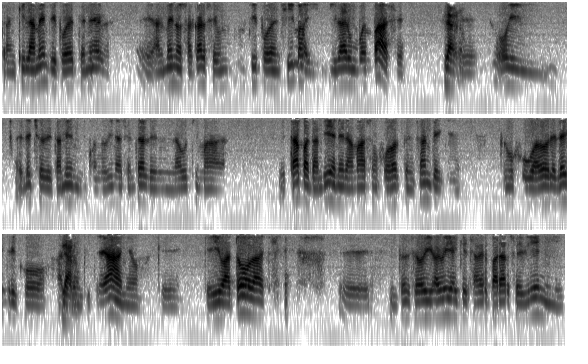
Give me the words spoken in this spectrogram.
tranquilamente y poder tener, al menos sacarse un, tipo de encima y, y, dar un buen pase. Claro hoy el hecho de también cuando vine a Central en la última etapa también era más un jugador pensante que, un jugador eléctrico a los 23 años, que, que iba a todas. Eh, entonces hoy, hoy hay que saber pararse bien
